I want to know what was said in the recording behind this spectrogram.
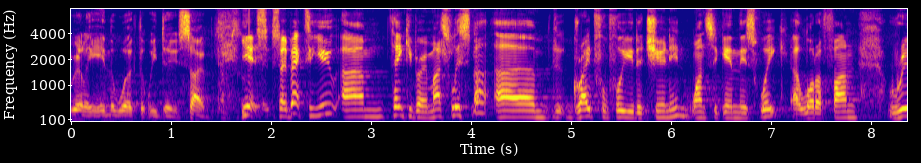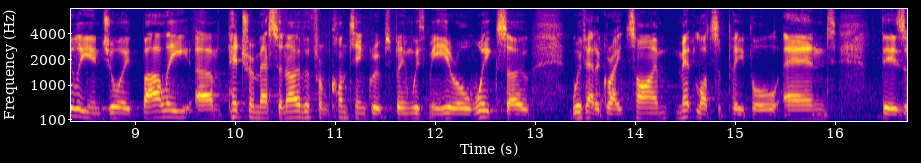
really in the work that we do. So, Absolutely. yes, so back to you. Um, thank you very much, listener. Um, grateful for you to tune in once again this week. A lot of fun. Really enjoyed Bali. Um, Petra Masanova from Content Group's been with me here all week, so we've had a great time, met lots of people, and there's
